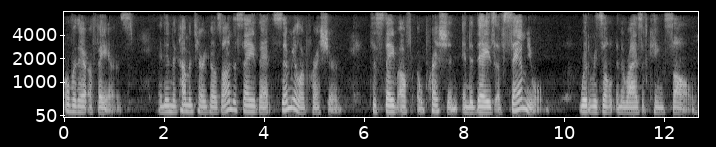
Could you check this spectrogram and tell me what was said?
over their affairs. And then the commentary goes on to say that similar pressure to stave off oppression in the days of Samuel would result in the rise of King Saul.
